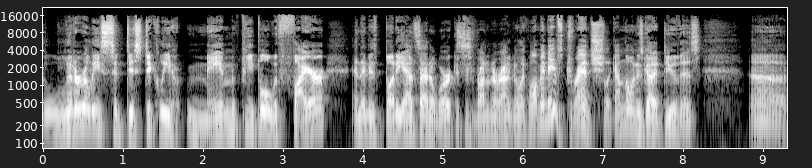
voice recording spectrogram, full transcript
literally sadistically maim people with fire, and then his buddy outside of work is just running around going like, "Well, my name's Drench. Like, I'm the one who's got to do this." Uh,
